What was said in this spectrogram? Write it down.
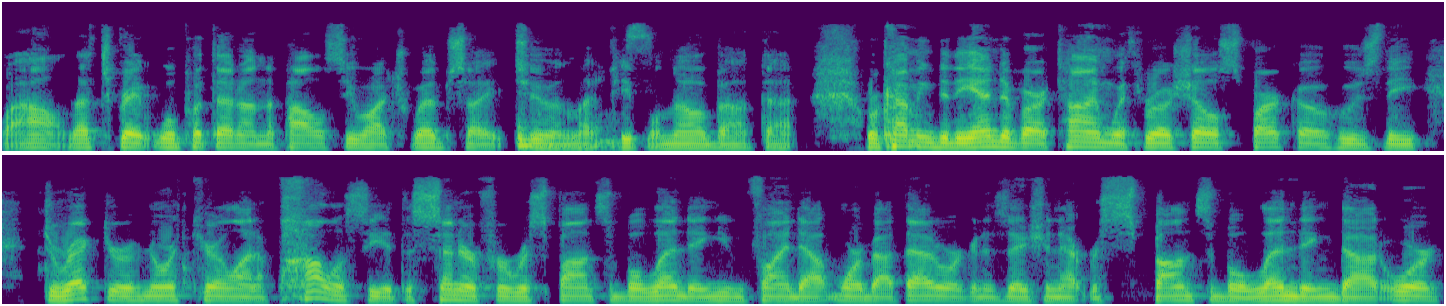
Wow, that's great. We'll put that on the Policy Watch website too and let people know about that. We're coming to the end of our time with Rochelle Sparko, who's the Director of North Carolina Policy at the Center for Responsible Lending. You can find out more about that organization at responsiblelending.org.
